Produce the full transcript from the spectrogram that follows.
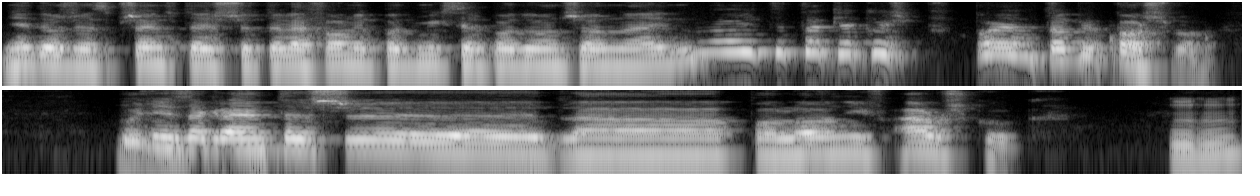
nie dość, że sprzęt, to jeszcze telefony pod mikser podłączone, no i to tak jakoś, powiem tobie, poszło. Później Mhm. zagrałem też y, dla Polonii w Auschkuk. Mhm.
